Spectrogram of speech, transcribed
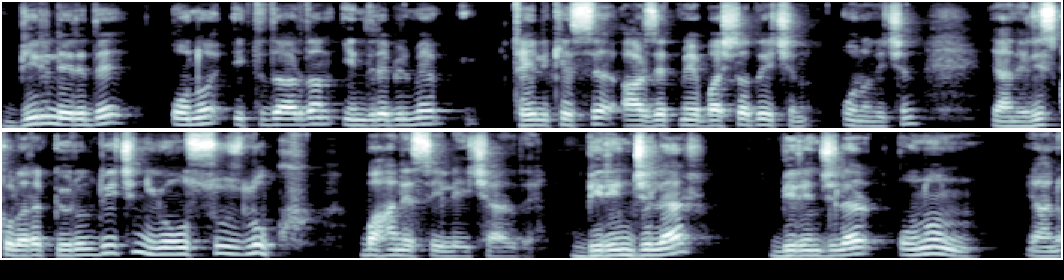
birileri de onu iktidardan indirebilme tehlikesi arz etmeye başladığı için onun için yani risk olarak görüldüğü için yolsuzluk bahanesiyle içeride. Birinciler, birinciler onun yani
